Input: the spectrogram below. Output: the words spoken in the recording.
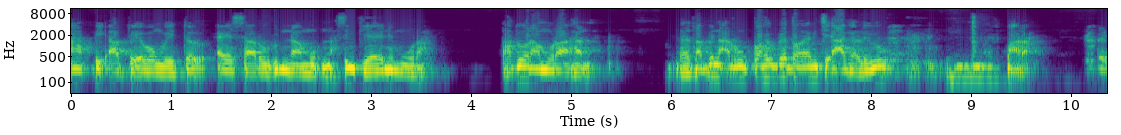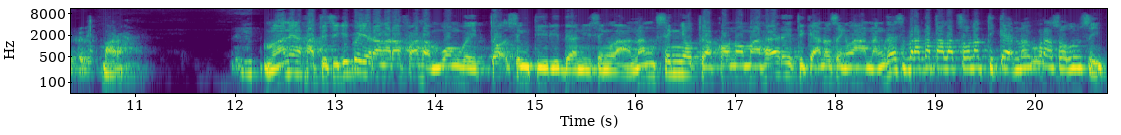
api-api wong wedok esaruhun namu nasing biaya ini murah. Tapi orang murahan. Nah, tapi nak rukoh itu ketok yang cek angel itu parah. Parah. Mulane hadis iki kok ya ora ngarah paham wong wedok sing diridani sing lanang sing nyodakono mahare dikekno sing lanang. Saya seperangkat alat salat dikekno ora solusi.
